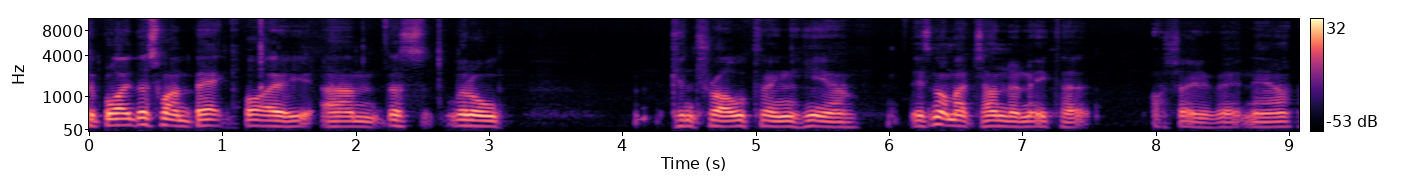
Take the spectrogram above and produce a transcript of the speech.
to blow this one back by um, this little control thing here. There's not much underneath it. I'll show you that now.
